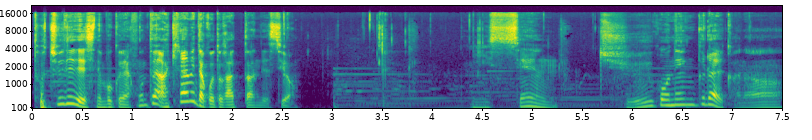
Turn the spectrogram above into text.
途中でですね僕ね本当に諦めたことがあったんですよ。2015年ぐらいかな。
